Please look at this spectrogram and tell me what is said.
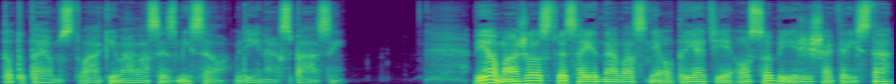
toto tajomstvo, aký má vlastne zmysel v dejinách spásy. V jeho manželstve sa jedná vlastne o prijatie osoby Ježiša Krista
